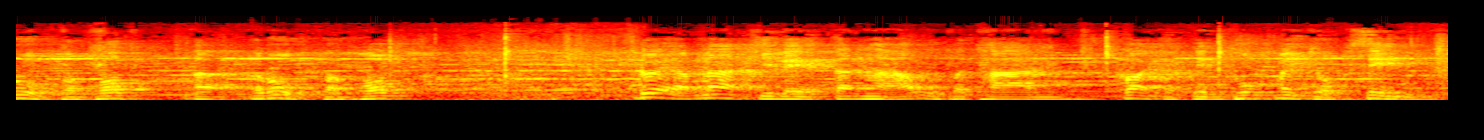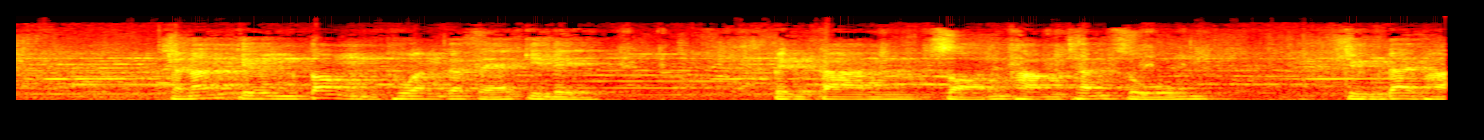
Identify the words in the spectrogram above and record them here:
รูปประพเอ่อรูปประภพด้วยอำนาจกิเลสตัณหาอุปทานก็จะเป็นทุกข์ไม่จบสิ้น ฉะนั้นจึงต้องทวนกระแสกิเลส เป็นการสอนธรรมชั้นสูง จึงได้พา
